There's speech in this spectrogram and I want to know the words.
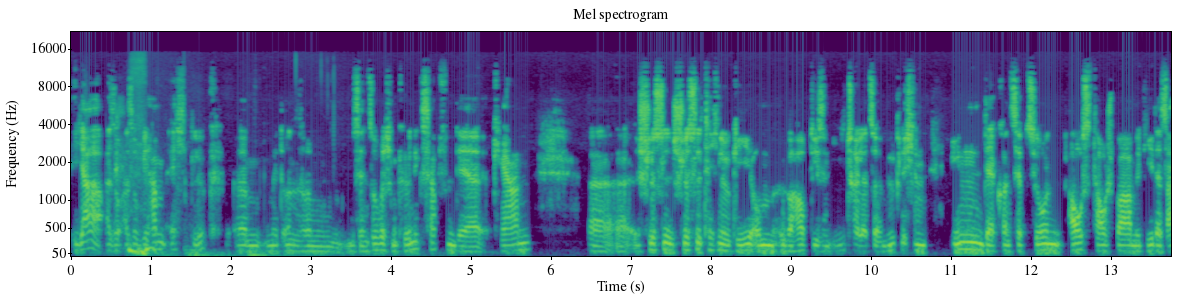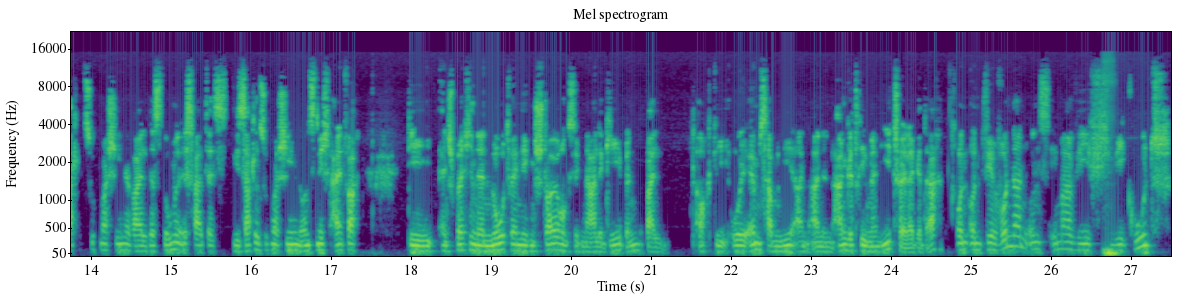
Ja, also, also wir haben echt Glück ähm, mit unserem sensorischen Königshapfen, der Kern äh, Schlüssel, Schlüsseltechnologie, um überhaupt diesen E-Trailer zu ermöglichen, in der Konzeption austauschbar mit jeder Sattelzugmaschine, weil das Dumme ist halt, dass die Sattelzugmaschinen uns nicht einfach die entsprechenden notwendigen Steuerungssignale geben, weil auch die OEMs haben nie an einen angetriebenen E-Trailer gedacht. Und, und wir wundern uns immer, wie, wie gut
